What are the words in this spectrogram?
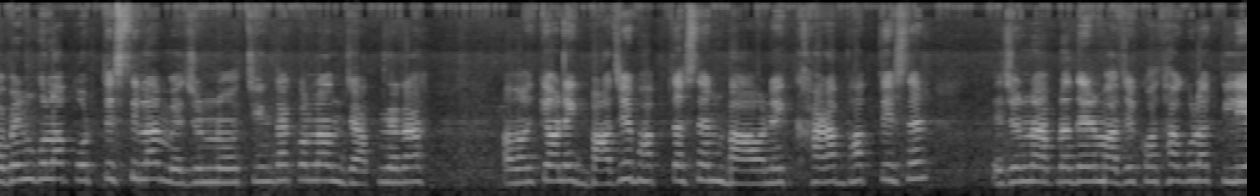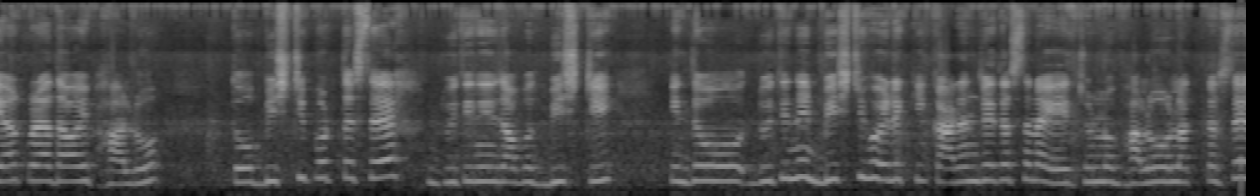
কমেন্টগুলো পড়তেছিলাম। এজন্য চিন্তা করলাম যে আপনারা আমাকে অনেক বাজে ভাবতেছেন বা অনেক খারাপ ভাবতেছেন, এজন্য আপনাদের মাঝে কথাগুলো ক্লিয়ার করে দেওয়াই ভালো। তো বৃষ্টি পড়তেছে, দুই তিন দিন যাবৎ বৃষ্টি, কিন্তু দুই তিন দিন বৃষ্টি হইলে কি কারেন্ট যাইতেছে না, এর জন্য ভালো লাগতেছে।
